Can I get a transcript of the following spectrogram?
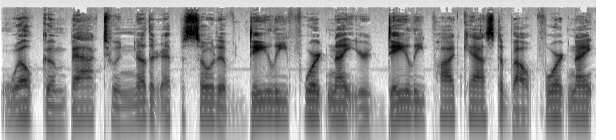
Welcome back to another episode of Daily Fortnite, your daily podcast about Fortnite.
